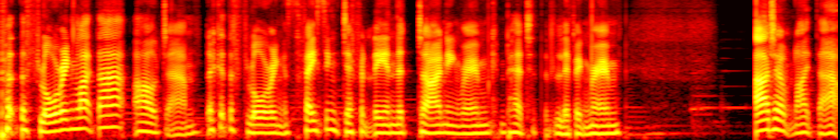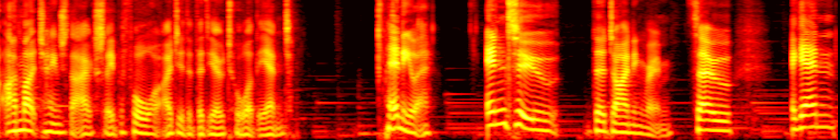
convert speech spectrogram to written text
put the flooring like that. Oh, damn. Look at the flooring. It's facing differently in the dining room compared to the living room. I don't like that. I might change that actually before I do the video tour at the end. Anyway, into the dining room. So again,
